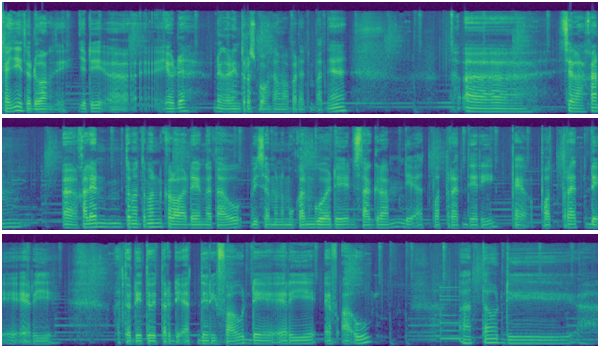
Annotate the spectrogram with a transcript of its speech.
Kayaknya itu doang sih. Jadi uh, ya udah dengerin terus buang sama pada tempatnya. Uh, silahkan uh, kalian teman-teman kalau ada yang nggak tahu bisa menemukan gue di Instagram di @potretderi potret d e r i atau di Twitter di @derifau d r y f a u atau di ah,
